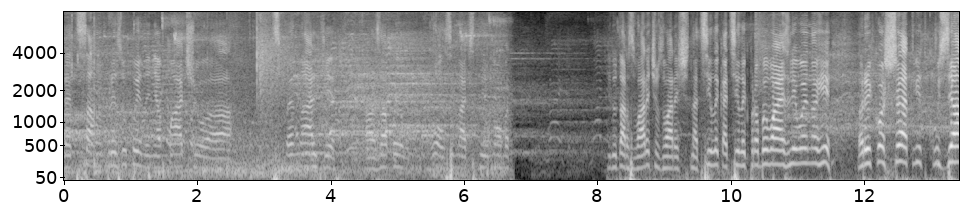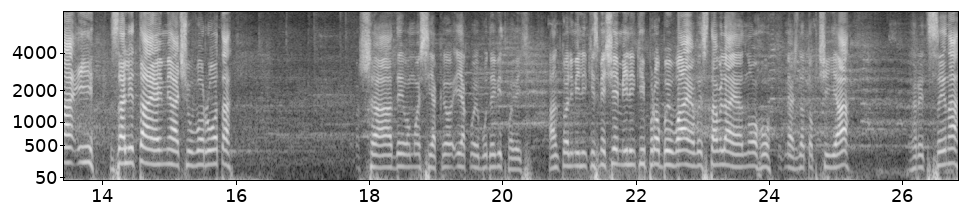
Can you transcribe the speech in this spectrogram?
перед самим призупиненням матчу а, з пенальті а, забив гол 17-й номер. Під удар Зваричу. Зварич на цілика. Цілик пробиває з лівої ноги. Рикошет від Кузя і залітає м'яч у ворота. Ша, Дивимось, як, якою буде відповідь. Анатолій Міленький з м'ячем. Міленький пробиває, виставляє ногу. М'яч до топчія. Грицина.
